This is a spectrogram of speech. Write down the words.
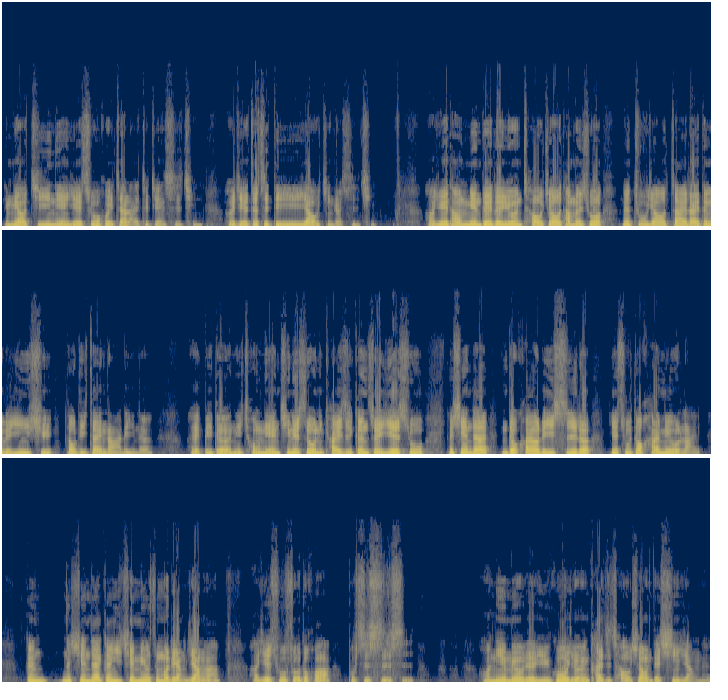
你们要纪念耶稣会再来这件事情，而且这是第一要紧的事情。啊，因为他们面对的有人嘲笑他们说：“那主要再来的应许到底在哪里呢？”哎，彼得，你从年轻的时候你开始跟随耶稣，那现在你都快要离世了，耶稣都还没有来，跟那现在跟以前没有什么两样啊！啊，耶稣说的话不是事实啊！你有没有人遇过有人开始嘲笑你的信仰呢？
